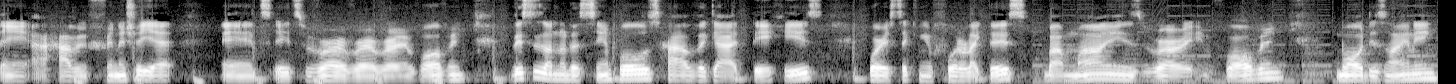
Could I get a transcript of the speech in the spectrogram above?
and I haven't finished it yet and it's, very very very involving. This is another samples how the guy did his where he's taking a photo like this. But mine is very involving more designing.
